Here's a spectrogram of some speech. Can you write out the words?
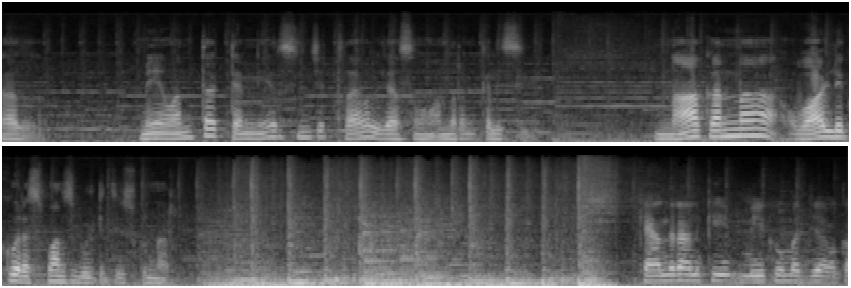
కాదు. మేమంతా టెన్ ఇయర్స్ నుంచి ట్రావెల్ చేస్తాం అందరం కలిసి. నాకన్నా వాళ్ళు ఎక్కువ రెస్పాన్సిబిలిటీ తీసుకున్నారు. కేంద్రానికి మీకు మధ్య ఒక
